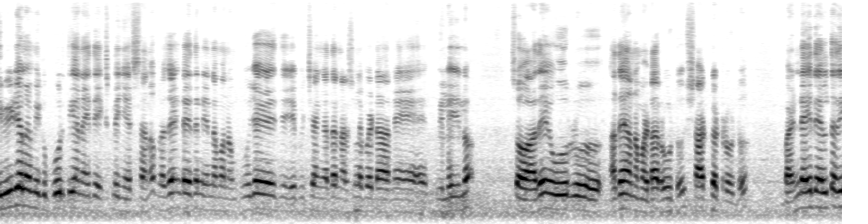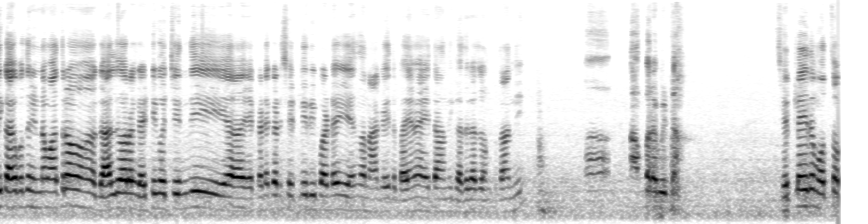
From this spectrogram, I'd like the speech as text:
ఈ వీడియోలో మీకు పూర్తిగా అయితే ఎక్స్ప్లెయిన్ చేస్తాను. ప్రజెంట్ అయితే నిన్న మనం పూజ అయితే చేయించాం కదా నర్సలపేట అనే విలేజ్లో. సో అదే ఊరు అదే అన్నమాట రూట్ షార్ట్ కట్ రూట్ బండి అయితే వెళ్తుంది కాకపోతే నిన్న మాత్రం గాలి ద్వారం గట్టిగా వచ్చింది. ఎక్కడెక్కడ చెట్లు ఇరిపడ్డాయి ఏందో నాకైతే భయమే అవుతుంది గజగజ వణుకుతుంది. అబ్బర బిడ్డ. చెట్లు అయితే మొత్తం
